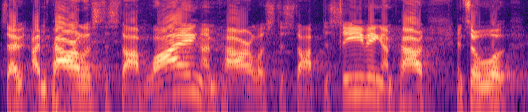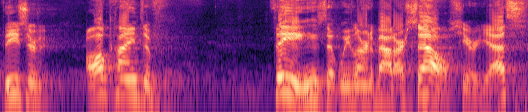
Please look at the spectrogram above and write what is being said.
So I'm powerless to stop lying, I'm powerless to stop deceiving, I'm power and so well, these are all kinds of things that we learn about ourselves here, yes?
